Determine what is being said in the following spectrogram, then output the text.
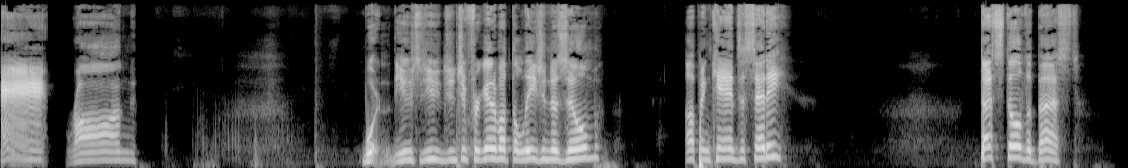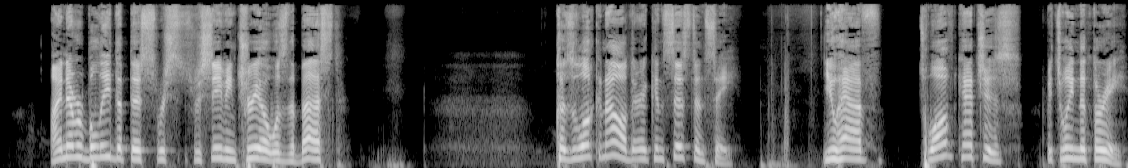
Eh, wrong. What, you, you, did you forget about the Legion of Zoom up in Kansas City? That's still the best. I never believed that this re- receiving trio was the best. Because look now, their inconsistency. You have 12 catches between the three.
